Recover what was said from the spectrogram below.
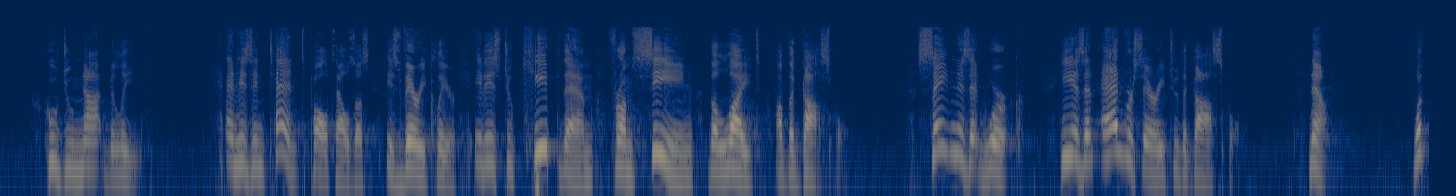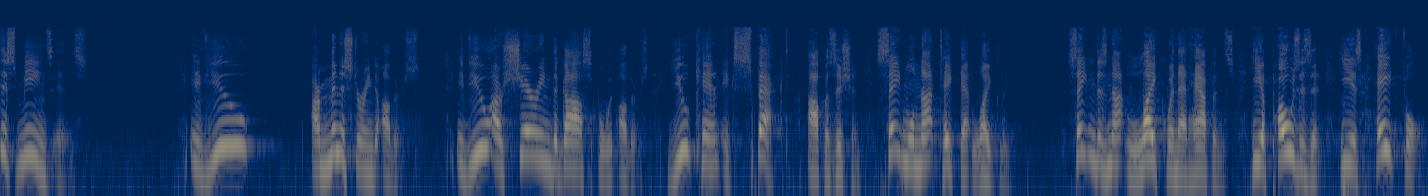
who do not believe. And his intent, Paul tells us, is very clear. It is to keep them from seeing the light of the gospel. Satan is at work. He is an adversary to the gospel. Now, what this means is If you are ministering to others, if you are sharing the gospel with others, you can expect opposition. Satan will not take that lightly. Satan does not like when that happens. He opposes it. He is hateful.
